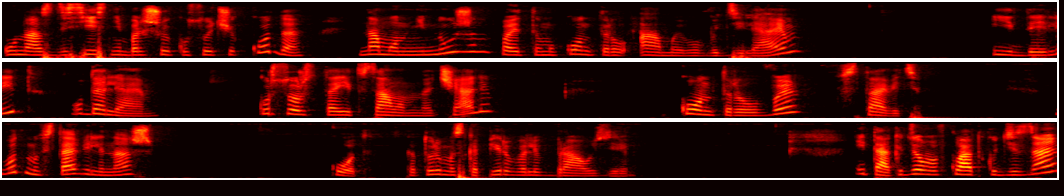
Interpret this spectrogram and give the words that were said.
у нас здесь есть небольшой кусочек кода – нам он не нужен, поэтому Ctrl-A мы его выделяем. И Delete удаляем. Курсор стоит в самом начале. Ctrl-V вставить. Вот мы вставили наш код, который мы скопировали в браузере. Итак, идем во вкладку «Дизайн»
